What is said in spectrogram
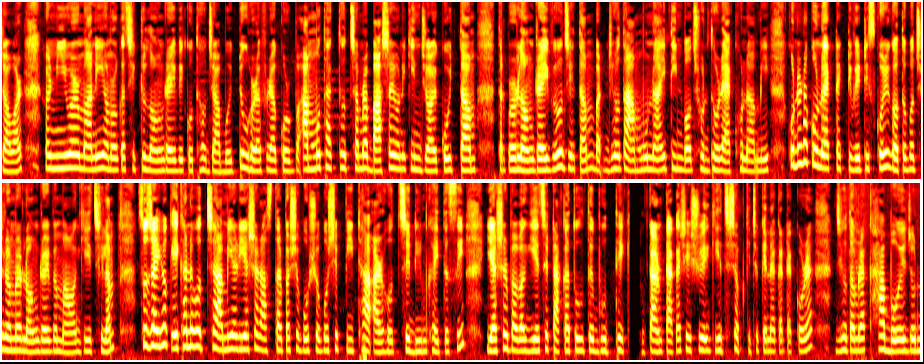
যাওয়ার। কারণ নিউ ইয়ার মানেই আমার কাছে একটু লং ড্রাইভে কোথাও যাব, একটু ঘোরাফেরা করব। আম্মু থাকতে হচ্ছে, আমরা বাসায় অনেক এনজয় করতাম, তারপর লং ড্রাইভেও যেতাম বাট যেহেতু আম্মু নাই, তিন বছর ধরে এখন আমি কোনো না কোনো একটা অ্যাক্টিভিটিস করি। গত বছর আমরা লং ড্রাইভে মাওয়া গিয়েছিলাম। সো যাই হোক, এখানে হচ্ছে আমি আর ইয়াসা রাস্তার পাশে বসে বসে পিঠা আর হচ্ছে ডিম খাইতেছি। ইয়াসার বাবা গিয়েছে টাকা তুলতে ভূত থেকে, কারণ টাকা শেষ হয়ে গিয়েছে সব কিছু কেনাকাটা করে। যেহেতু আমরা খাব এই জন্য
